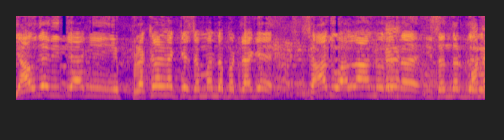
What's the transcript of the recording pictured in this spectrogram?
ಯಾವುದೇ ರೀತಿಯಾಗಿ ಈ ಪ್ರಕರಣಕ್ಕೆ ಸಂಬಂಧಪಟ್ಟ ಹಾಗೆ ಸಾಧು ಅಲ್ಲ ಅನ್ನೋದನ್ನ ಈ ಸಂದರ್ಭದಲ್ಲಿ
